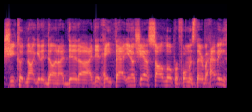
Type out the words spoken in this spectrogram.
She could not get it done. I did uh, I did hate that. You know, she had a solid little performance there, but having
